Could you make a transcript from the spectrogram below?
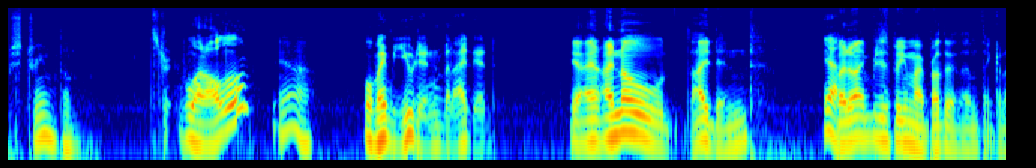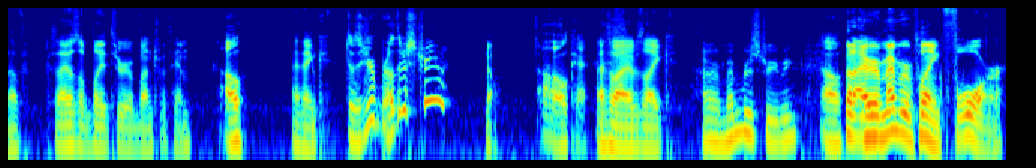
streamed them. Str- What all of them? Yeah. Well, maybe you didn't, but I did. Yeah, I, I know I didn't. Yeah. But it might be just being my brother that I'm thinking of because I also played through a bunch with him. Oh, I think does your brother stream? No. Oh, okay. that's why I was like, I remember streaming. Oh, But I remember playing four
